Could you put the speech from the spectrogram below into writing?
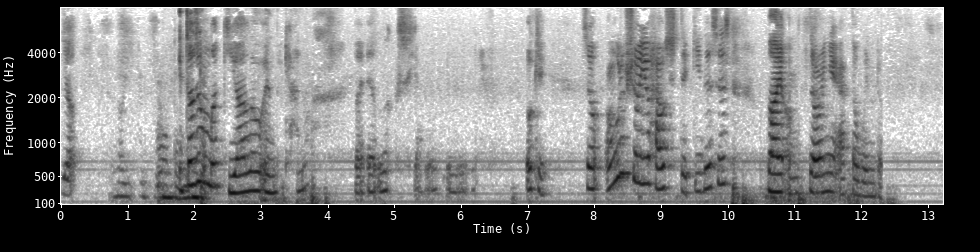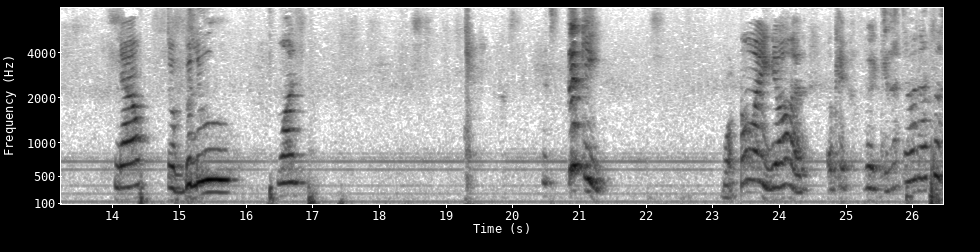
yeah. It doesn't look yellow in the camera, but it looks yellow in real. Okay, so I'm going to show you how sticky this is by um, throwing it at the window. Now the blue one. It's sticky. What? Oh my god. Okay, wait, can I throw it at the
